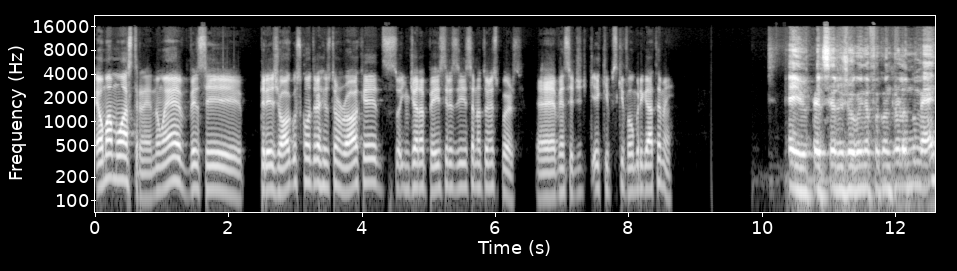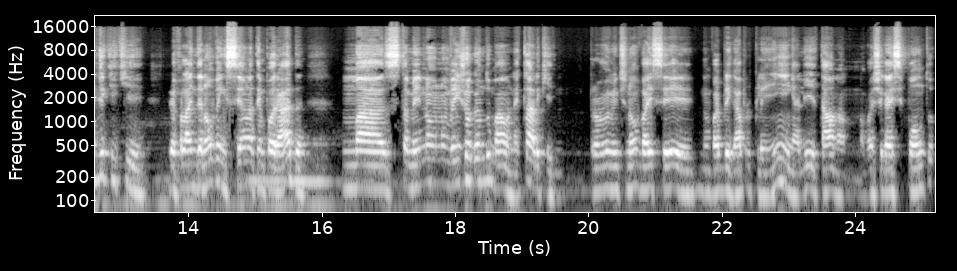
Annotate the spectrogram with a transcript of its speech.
é uma amostra, né? Não é vencer três jogos contra Houston Rockets, Indiana Pacers e San Antonio Spurs. É vencer de equipes que vão brigar também. É, e o terceiro jogo ainda foi controlando o Magic, que vai falar ainda não venceu na temporada, mas também não, não vem jogando mal, né? Claro que provavelmente não vai ser, não vai brigar por play-in ali e tal, não, não vai chegar a esse ponto,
